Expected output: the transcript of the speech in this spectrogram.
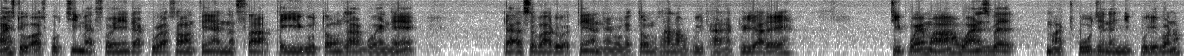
once to us ကိုကြည့်မှဆိုရင်ဒါကူရာဆောင်အသင်းက2ဆတည်ကို3ဆခွဲနဲ့ဒါအယ်ဆာဗာဒိုအသင်းအနိုင်ကိုလည်း3ဆလောက်ပေးထားတာတွေ့ရတယ်ဒီပွဲမှာ once bet မှာထိုးခြင်းတဲ့ညီကိုတွေပေါ့နော်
